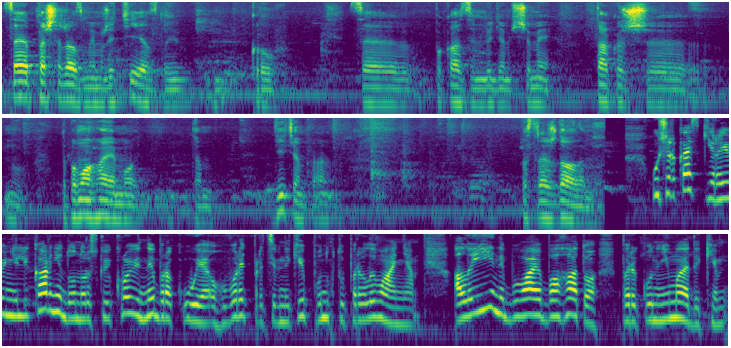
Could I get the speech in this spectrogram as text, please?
Це перший раз в моєму житті я здаю кров. Це показуємо людям, що ми також е, ну, допомагаємо там, дітям, правильно? Постраждалим. У Черкаській районній лікарні донорської крові не бракує, говорять працівники пункту переливання. Але її не буває багато, переконані медики.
